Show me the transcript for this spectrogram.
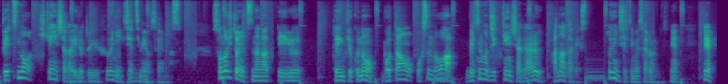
別の被験者がいるというふうに説明をされます。その人につながっている電極のボタンを押すのは別の実験者であるあなたです。というふうに説明されるんですね。で、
